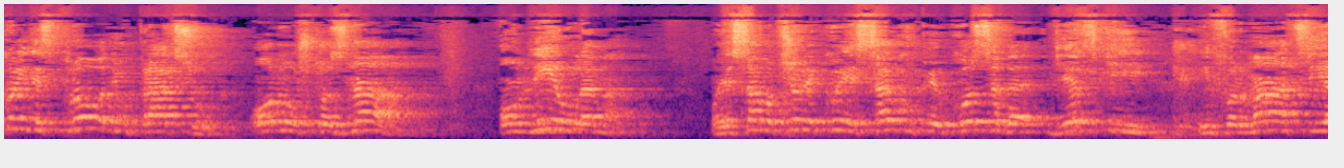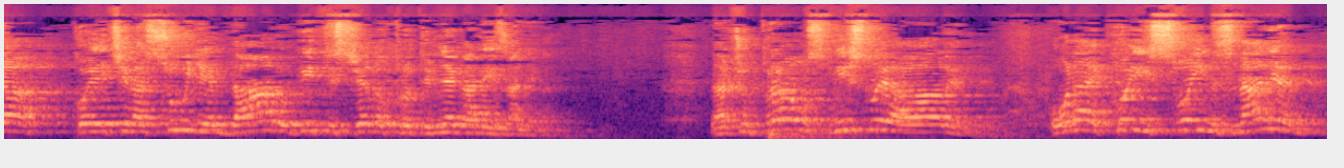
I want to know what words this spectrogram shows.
koji ne sprovodi u praksu ono što zna, on nije ulema. On je samo čovjek koji je sakupio kod sebe vjerskih informacija koje će na sudnjem danu biti svjedok protiv njega, ni za njega. Znači u pravom smislu je alim. Onaj koji svojim znanjem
